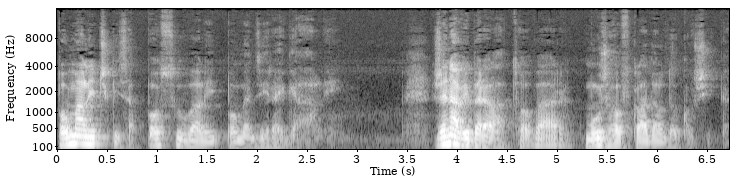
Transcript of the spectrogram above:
pomaličky sa posúvali pomedzi regály. Žena vyberala tovar, muž ho vkladal do košíka.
